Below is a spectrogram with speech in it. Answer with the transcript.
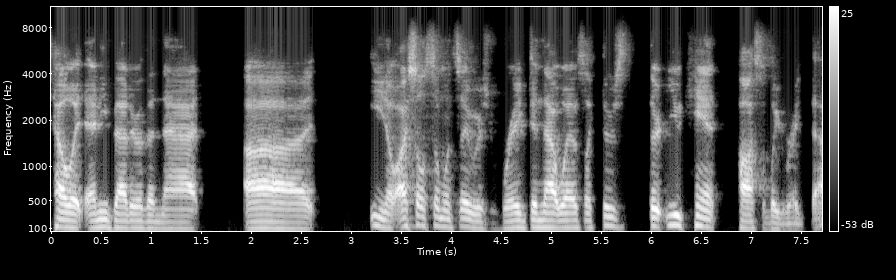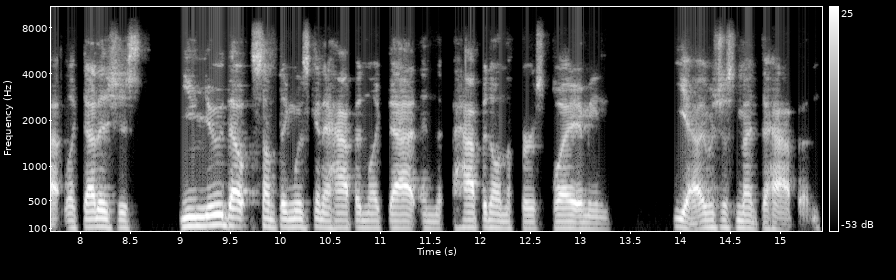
tell it any better than that. Uh, you know, I saw someone say it was rigged in that way. I was like, there's there you can't possibly rig that. Like that is just you knew that something was going to happen like that and happen on the first play. I mean, yeah, it was just meant to happen.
